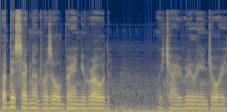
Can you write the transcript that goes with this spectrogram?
but this segment was all brand new road which I really enjoy.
